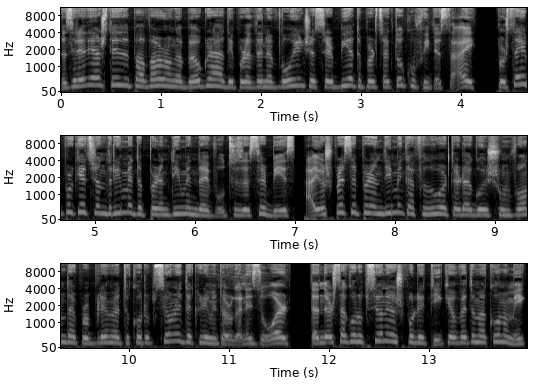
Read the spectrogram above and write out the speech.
të cilat janë shtete të pavarura nga Beogradi, por edhe nevojën që Serbia të përcaktojë kufijtë e saj. Për sa i përket qëndrimit të Perëndimit ndaj Vuçiç e Serbisë, ai shprehet se Perëndimi ka filluar të reagojë shumë vonë ndaj problemeve të korrupsionit dhe krimit të organizuar. Dhe ndërsa korrupsioni është politik, jo vetëm ekonomik,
